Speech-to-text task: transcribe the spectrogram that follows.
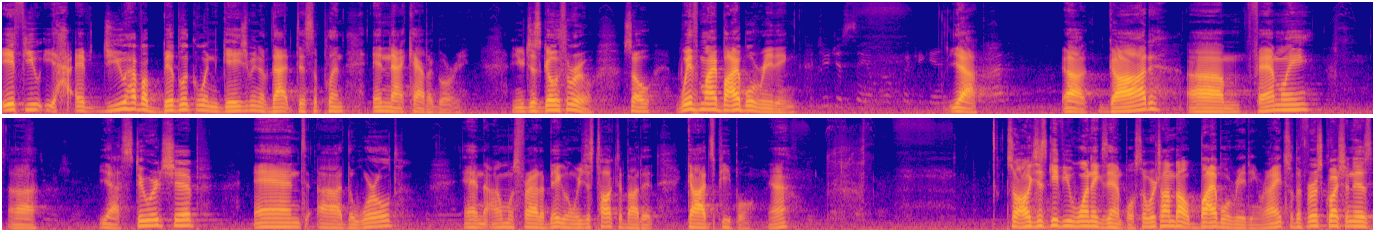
if you if, do you have a biblical engagement of that discipline in that category. And you just go through. So with my Bible reading, Yeah. Uh, God, um, family, uh, yeah, stewardship, and uh, the world. And I almost forgot a big one. We just talked about it God's people. Yeah? So I'll just give you one example. So we're talking about Bible reading, right? So the first question is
